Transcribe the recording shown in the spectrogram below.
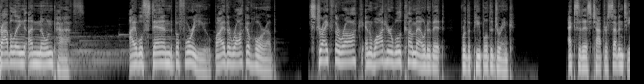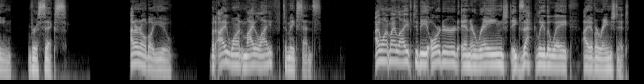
Traveling unknown paths. I will stand before you by the rock of Horeb. Strike the rock, and water will come out of it for the people to drink. Exodus chapter 17, verse 6. I don't know about you, but I want my life to make sense. I want my life to be ordered and arranged exactly the way I have arranged it.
